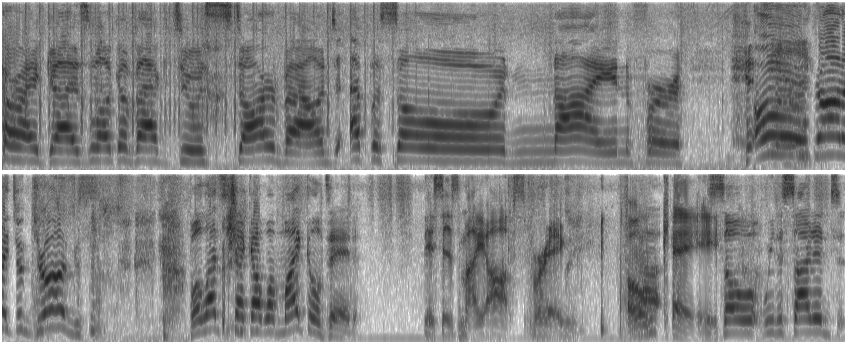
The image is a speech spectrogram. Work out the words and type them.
Alright, guys, welcome back to Starbound, episode 9 for Hitler. Oh god, I took drugs! But let's check out what Michael did. This is my offspring. Okay. So, we decided,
